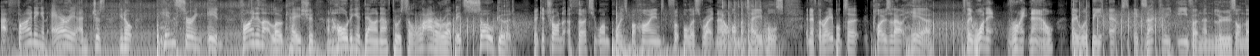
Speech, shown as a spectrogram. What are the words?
at finding an area and just, you know, pincering in, finding that location and holding it down afterwards to ladder up. It's so good. Bigetron are 31 points behind Futbolist right now on the tables. And if they're able to close it out here, if they won it right now, they would be ex exactly even and lose on the...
